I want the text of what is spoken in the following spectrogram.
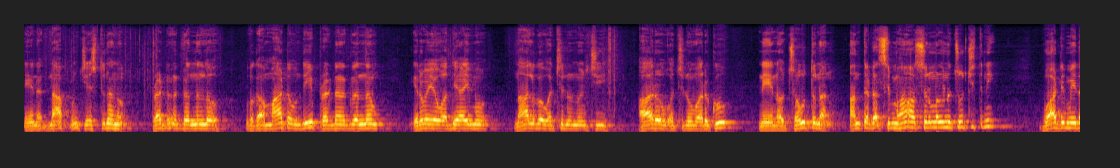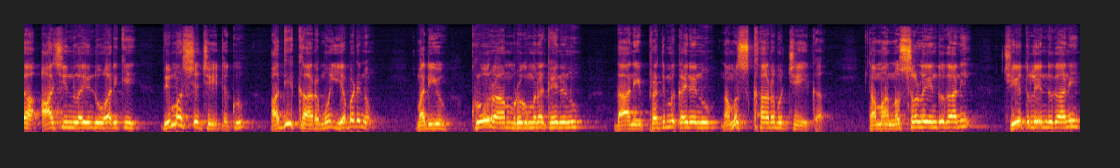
నేను జ్ఞాపకం చేస్తున్నాను. ప్రకటన గ్రంథంలో ఒక మాట ఉంది. ప్రకటన గ్రంథం ఇరవయో అధ్యాయము నాలుగో వచనం నుంచి ఆరో వచనం వరకు నేను చదువుతున్నాను. అంతటా సింహాసనములను చూచితిని వాటి మీద ఆసీనులైండు వారికి విమర్శ చేయుటకు అధికారము ఇవ్వబడిను. మరియు క్రూర మృగమునకైనను దాని ప్రతిమకైనను నమస్కారము చేయక. తమ నొస్సల ఎందు కానీ చేతులు ఎందు కానీ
